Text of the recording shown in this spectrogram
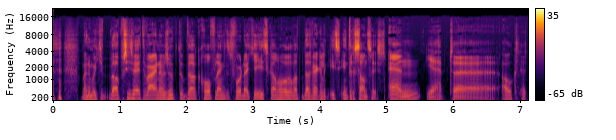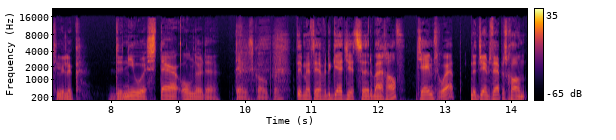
maar dan moet je wel precies weten waar je naar zoekt, op welke golflengtes, voordat je iets kan horen wat daadwerkelijk iets interessants is. En je hebt ook natuurlijk de nieuwe ster onder de telescopen. Tim heeft even de gadgets eh, erbij gehad. James Webb. De James Webb is gewoon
